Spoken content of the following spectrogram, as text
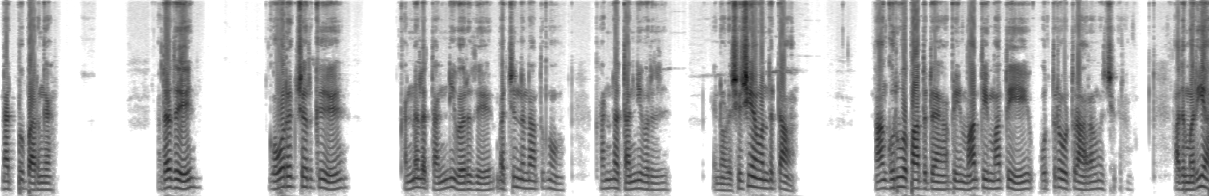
நட்பு பாருங்க. அதாவது கோரக்ஷருக்கு கண்ணில் தண்ணி வருது. மச்சின்னத்துக்கும் கண்ணில் தண்ணி வருது. என்னோட சிஷியன் வந்துட்டான். நான் குருவை பார்த்துட்டேன் அப்படின்னு மாற்றி மாற்றி ஒருத்தர் ஒருத்தர் ஆரம்பிச்சுக்கிறாங்க. அது மாதிரியா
